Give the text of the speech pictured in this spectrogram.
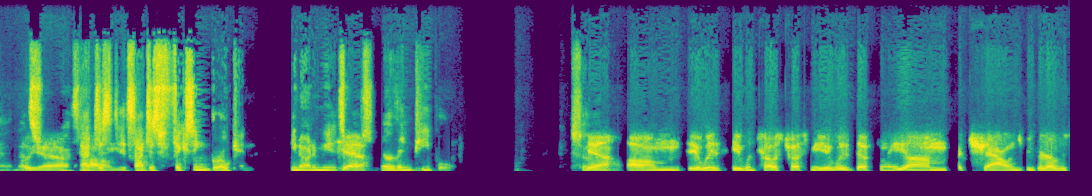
Oh yeah. it's not just um, it's not just fixing broken you know what i mean? It's yeah. serving people. So yeah um it was it would trust trust me. It was definitely um a challenge because i was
